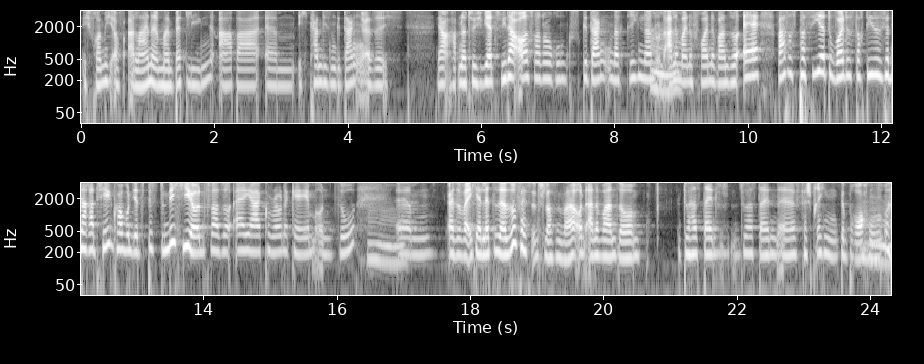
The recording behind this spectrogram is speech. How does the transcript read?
ich freue mich auf alleine in meinem Bett liegen, aber ähm, ich kann diesen Gedanken, also ich ja, habe natürlich jetzt wieder Auswanderungsgedanken nach Griechenland und alle meine Freunde waren so, äh, was ist passiert? Du wolltest doch dieses Jahr nach Athen kommen und jetzt bist du nicht hier. Und es war so, äh, ja, Corona came und so. Ähm, also, weil ich ja letztes Jahr so fest entschlossen war und alle waren so, du hast dein, du hast dein äh, Versprechen gebrochen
